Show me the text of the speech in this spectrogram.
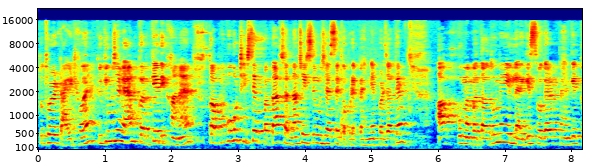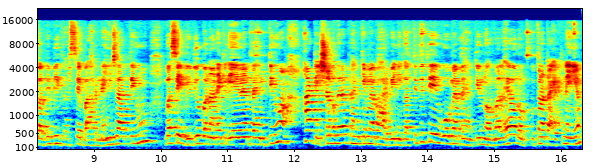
तो थोड़े टाइट हुए क्योंकि मुझे व्यायाम करके दिखाना है तो आप लोगों को ठीक से पता चलना चाहिए, इसलिए मुझे ऐसे कपड़े पहनने पड़ जाते हैं। आपको मैं बता दूँ, मैं ये लेगिस वगैरह पहन के कभी भी घर से बाहर नहीं जाती हूँ। बस ये वीडियो बनाने के लिए मैं पहनती हूँ। हाँ टी शर्ट वगैरह पहन के मैं बाहर भी निकलती हूँ क्योंकि वो मैं पहनती हूँ नॉर्मल है और उतना टाइट नहीं है।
